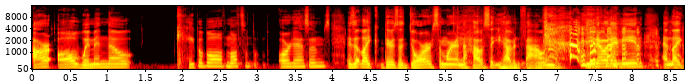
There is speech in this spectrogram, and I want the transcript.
are all women, though, capable of multiple orgasms? Is it like there's a door somewhere in the house that you haven't found? you know what I mean? And like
